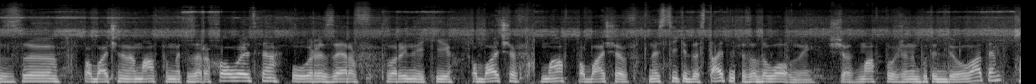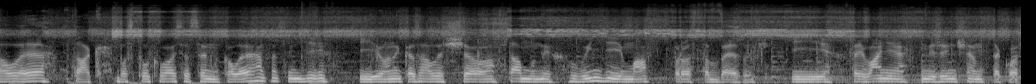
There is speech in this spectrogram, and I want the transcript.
з побаченими мавпами зараховується у резерв тварин, які побачив. Мавп побачив настільки достатньо, що задоволений, що мавпи вже не будуть дивувати. Але так, бо спілкувався з своїми колегами з Індії, і вони казали, що там у них в Індії мавп просто безліч. І в Тайвані, між іншим, також.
